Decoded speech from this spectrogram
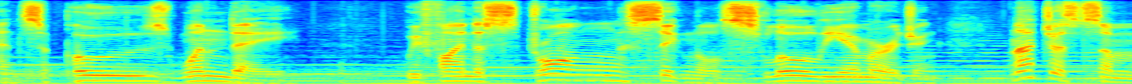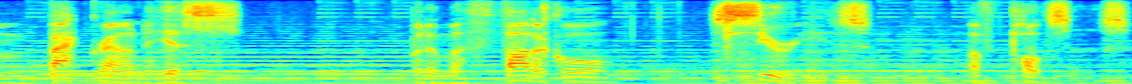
And suppose one day we find a strong signal slowly emerging, not just some background hiss, but a methodical series of pulses.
